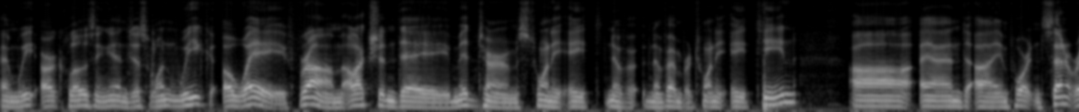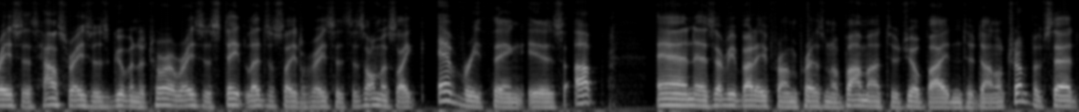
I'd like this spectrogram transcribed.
And we are closing in just one week away from Election Day, midterms 28, November 2018. Uh, and uh, important Senate races, House races, gubernatorial races, state legislative races. It's almost like everything is up. And as everybody from President Obama to Joe Biden to Donald Trump have said,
